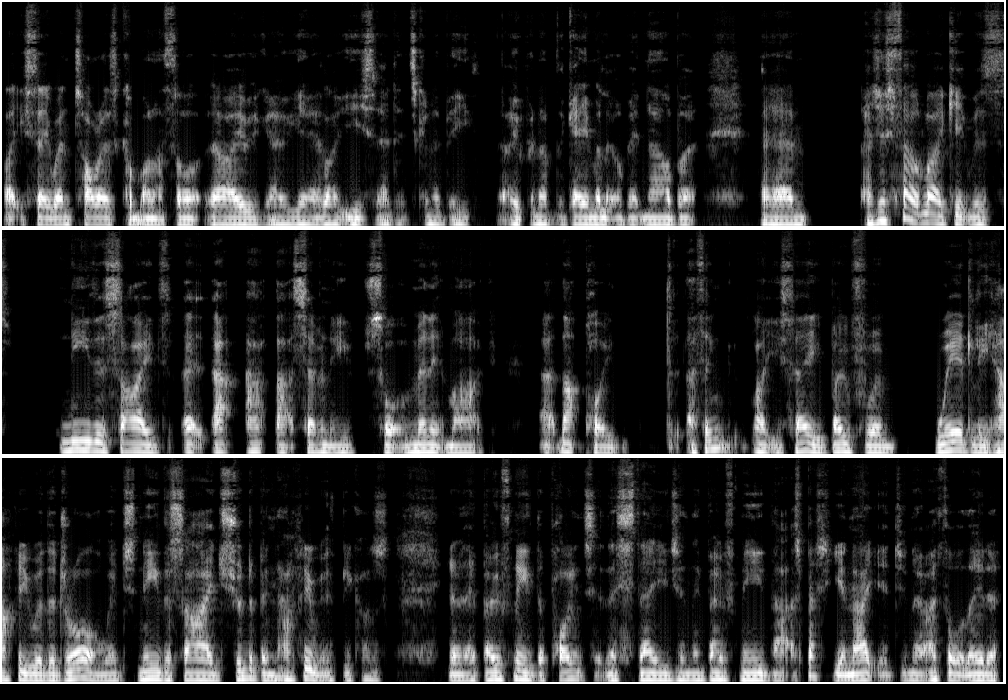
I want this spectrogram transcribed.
like you say, when Torres come on, I thought, oh, here we go. Yeah, like you said, it's going to be open up the game a little bit now. But um, I just felt like it was neither side at, at, at, that 70 sort of minute mark at that point. I think, like you say, both were weirdly happy with the draw, which neither side should have been happy with because, you know, they both need the points at this stage and they both need that, especially United. You know, I thought they'd have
